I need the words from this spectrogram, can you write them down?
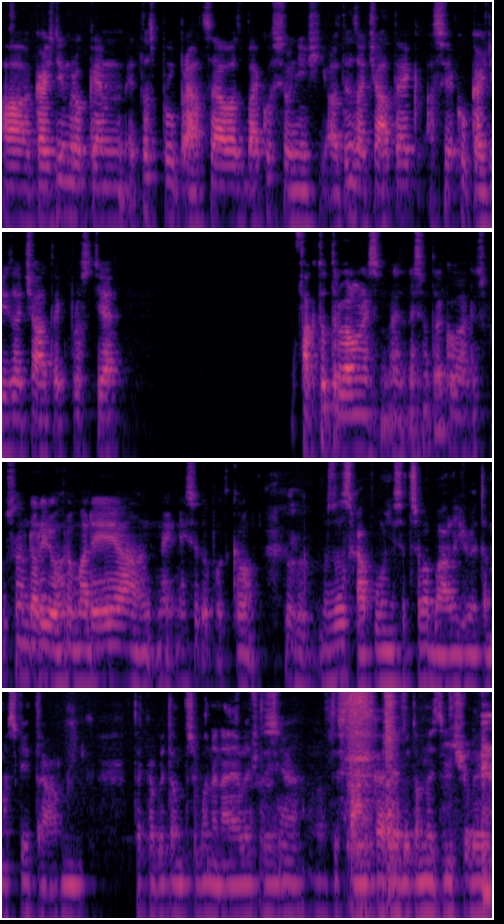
a každým rokem je ta spolupráce a vazba jako silnější, ale ten začátek, asi jako každý začátek, prostě fakt to trvalo, než jsme, než jsme to jako nějakým způsobem dali dohromady a ne, než se to potkalo. Mhm. Zase chápu, oni se třeba báli, že je tam hezký trávník, tak aby tam třeba nenajeli ty, ty stánkaři, aby tam nezničili.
